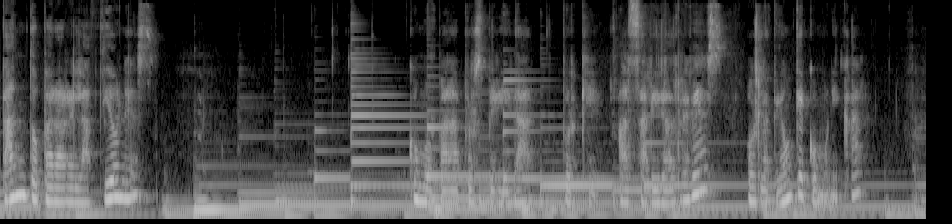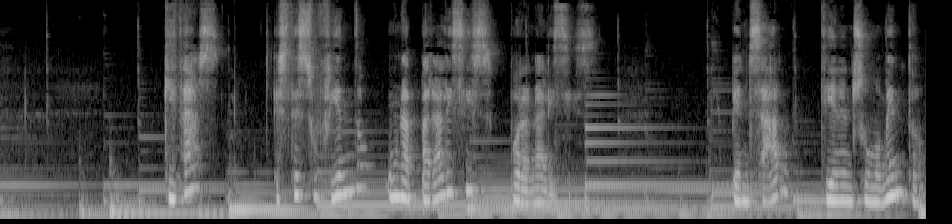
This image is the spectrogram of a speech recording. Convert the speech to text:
tanto para relaciones como para prosperidad, porque al salir al revés os la tengo que comunicar. Quizás estés sufriendo una parálisis por análisis. Pensar tiene su momento,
